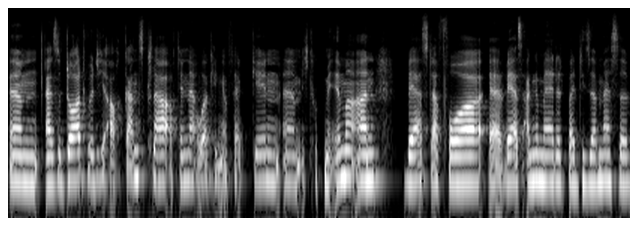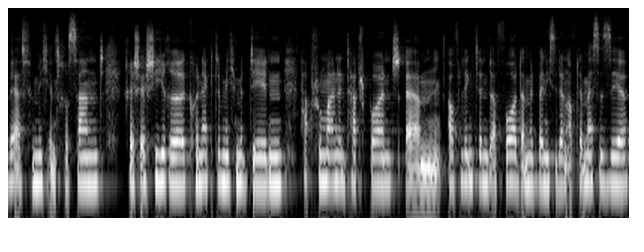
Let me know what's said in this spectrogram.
Ähm, also dort würde ich auch ganz klar auf den Networking-Effekt gehen. Ähm, ich gucke mir immer an, wer ist davor, äh, wer ist angemeldet bei dieser Messe, wer ist für mich interessant, recherchiere, connecte mich mit denen, habe schon mal einen Touchpoint ähm, auf LinkedIn davor, damit, wenn ich sie dann auf der Messe sehe,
